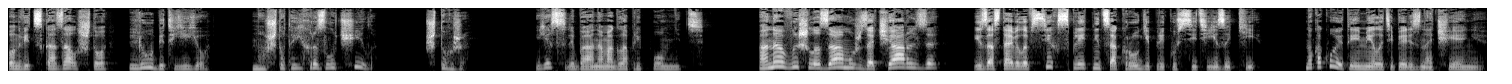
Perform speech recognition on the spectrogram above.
Он ведь сказал, что любит ее, но что-то их разлучило. Что же? Если бы она могла припомнить. Она вышла замуж за Чарльза и заставила всех сплетниц округи прикусить языки. Но какое это имело теперь значение?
